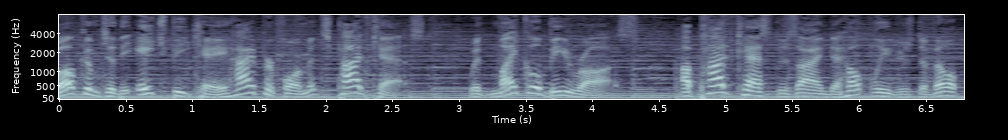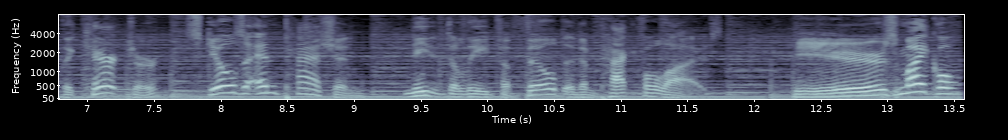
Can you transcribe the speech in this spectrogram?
Welcome to the HBK High Performance Podcast with Michael B. Ross, a podcast designed to help leaders develop the character, skills, and passion needed to lead fulfilled and impactful lives. Here's Michael.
